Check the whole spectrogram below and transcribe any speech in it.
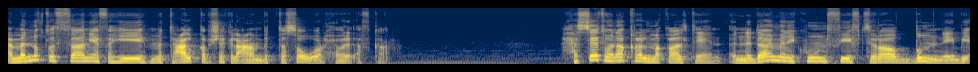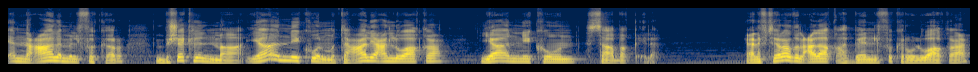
أما النقطة الثانية فهي متعلقة بشكل عام بالتصور حول الأفكار. حسيت وأنا أقرأ المقالتين إن دائما يكون في افتراض ضمني بأن عالم الفكر بشكل ما يا إنه يكون متعالي عن الواقع يا إنه يكون سابق له يعني افتراض العلاقة بين الفكر والواقع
